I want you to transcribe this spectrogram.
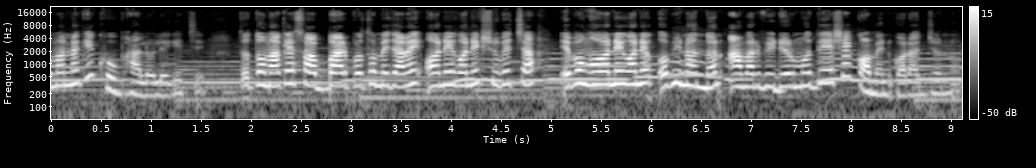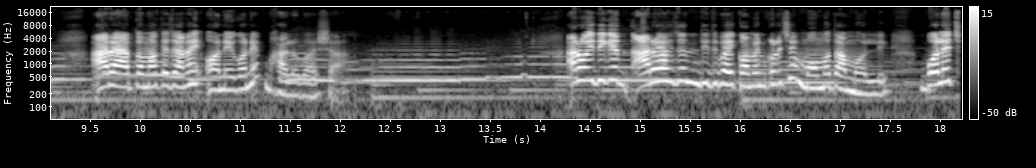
তোমার নাকি খুব ভালো লেগেছে। তো তোমাকে সববার প্রথমে জানাই অনেক অনেক শুভেচ্ছা এবং অনেক অনেক অভিনন্দন আমার ভিডিওর মধ্যে এসে কমেন্ট করার জন্য। আর তোমাকে জানাই অনেক অনেক ভালোবাসা। আর ওইদিকে আরও একজন দিদিভাই কমেন্ট করেছে, মমতা মল্লিক। বলেছ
